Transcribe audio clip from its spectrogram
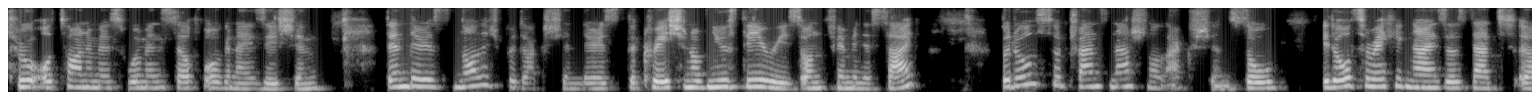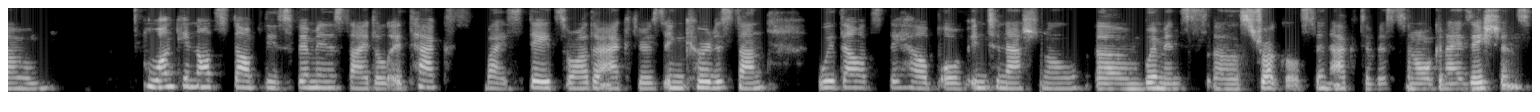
through autonomous women's self-organization. Then there's knowledge production, there's the creation of new theories on feminicide, but also transnational action. So it also recognizes that um, one cannot stop these feminicidal attacks by states or other actors in Kurdistan without the help of international um, women's uh, struggles and activists and organizations.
